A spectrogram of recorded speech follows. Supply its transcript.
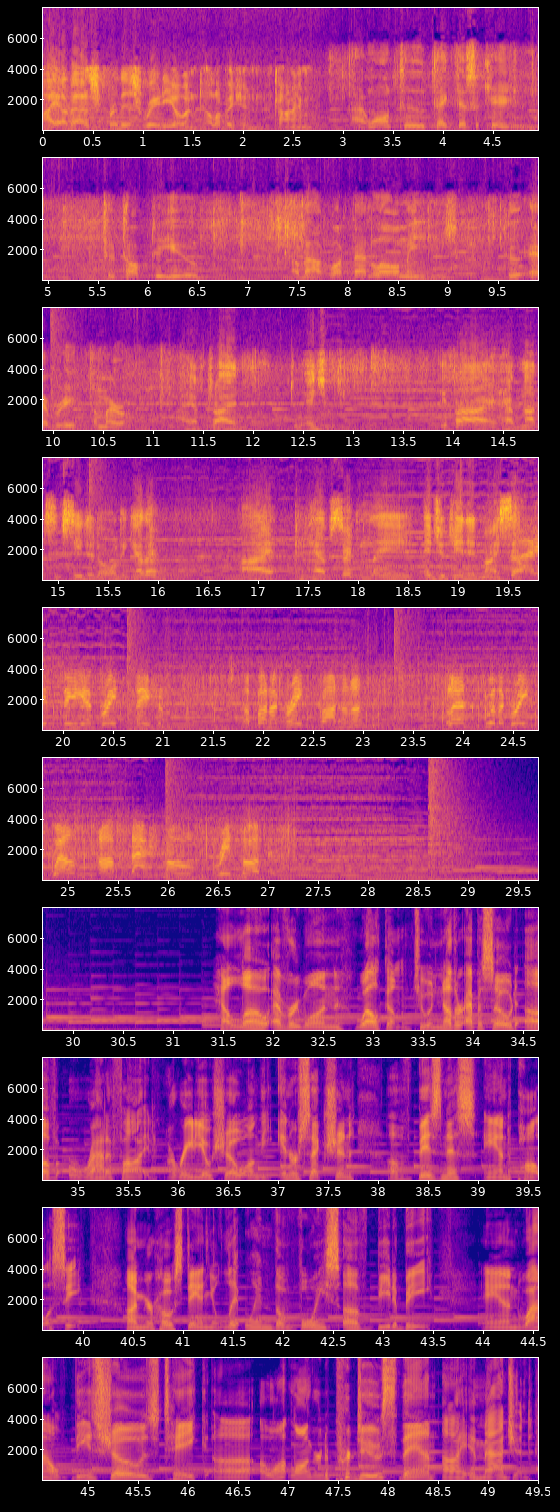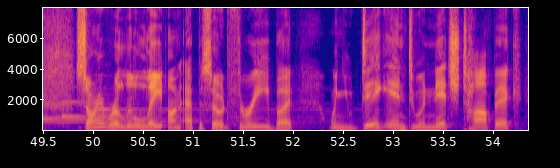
I have asked for this radio and television time. I want to take this occasion to talk to you about what that law means to every American. I have tried to educate. If I have not succeeded altogether, I have certainly educated myself. I see a great nation upon a great continent, blessed with a great wealth of national resources. Hello, everyone. Welcome to another episode of Ratified, a radio show on the intersection of business and policy. I'm your host, Daniel Litwin, the voice of B2B. And wow, these shows take uh, a lot longer to produce than I imagined. Sorry we're a little late on episode 3, but when you dig into a niche topic,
